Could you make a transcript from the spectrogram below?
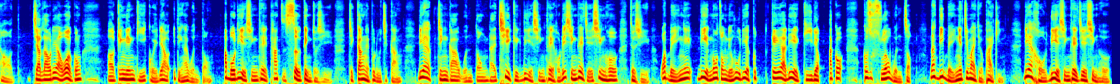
吼。食老了，我讲，呃，更年期过了，一定要运动。啊，无你的身体，它只设定就是一工还不如一工。你要增加运动来刺激你的身体，互你身体一个信号，就是我袂用的，你的五脏六腑，你的骨骼啊，你的肌肉啊，个个是需要运作。那你袂用的，即摆就歹去。你要互你的身体这个信号，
